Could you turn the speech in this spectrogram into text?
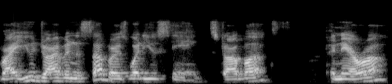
Right? You drive in the suburbs, what are you seeing? Starbucks, Panera,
